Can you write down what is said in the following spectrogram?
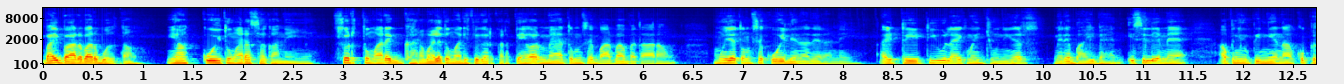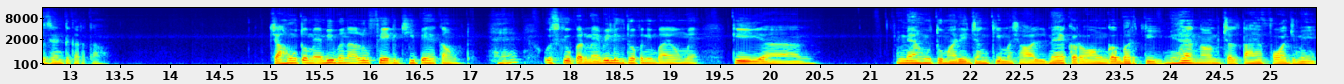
भाई बार बार बोलता हूँ, यहाँ कोई तुम्हारा सगा नहीं है। सिर्फ़ तुम्हारे घर वाले तुम्हारी फ़िक्र करते हैं और मैं तुमसे बार बार बता रहा हूँ, मुझे तुमसे कोई लेना देना नहीं है। I treat you like my juniors मेरे भाई बहन इसलिए मैं अपनी ओपिनियन आपको प्रेजेंट करता हूँ। चाहूँ तो मैं भी बना लूँ फेक जी पे अकाउंट हैं? उसके ऊपर मैं भी लिख दूँ अपनी बायो में कि आ, मैं हूँ तुम्हारी जंग की मशाल मैं करवाऊँगा भर्ती मेरा नाम चलता है फ़ौज में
